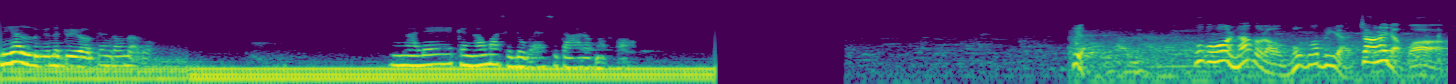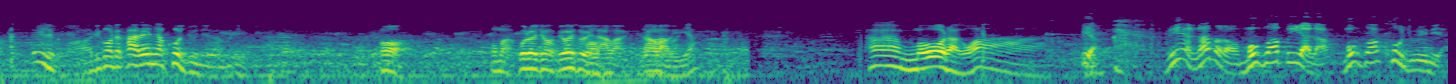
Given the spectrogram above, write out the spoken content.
နေရလိုလိုမျိုးနဲ့တွေ့တော့ကံကောင်းတာပေါ့ငါလည်းကံကောင်းမှစေလို့ပဲစတားရတော့မှာပေါ့ဟေ့ဟိုကောင်ကနားတော်တာကိုမုတ်သွားပေးတာကြာလိုက်တာကွာ အေးလေကွာဒီကောင်တစ်ခါတည်းများခွန့်ကျွေးနေတာမသိဘူးဟောဟိုမှာကိုရောကျော်ပြောရဆိုရင်လာပါပြီလာပါပြီဗျာဟာမောတာကွာဟေ့မင်းကနားတော်တာကိုမုတ်သွားပေးတာလားမုတ်သွားခွန့်ကျွေးနေတာ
